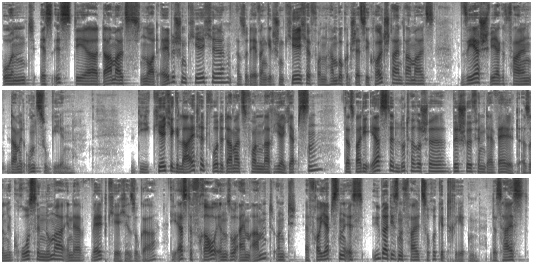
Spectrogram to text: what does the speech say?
Und es ist der damals nordelbischen Kirche, also der evangelischen Kirche von Hamburg und Schleswig-Holstein damals, sehr schwer gefallen, damit umzugehen. Die Kirche geleitet wurde damals von Maria Jepsen, das war die erste lutherische Bischöfin der Welt, also eine große Nummer in der Weltkirche sogar. Die erste Frau in so einem Amt und äh, Frau Jepsen ist über diesen Fall zurückgetreten. Das heißt,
